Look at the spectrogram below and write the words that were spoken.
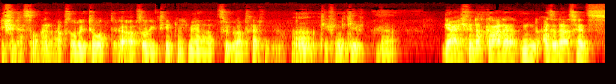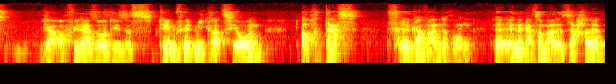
Ich finde das so an Absurdität, äh, Absurdität nicht mehr zu übertreffen. Ja. Ja, definitiv. Ja, ja ich finde auch gerade, also da ist jetzt ja auch wieder so dieses Themenfeld Migration. Auch das, Völkerwanderung, äh, eine ganz normale Sache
